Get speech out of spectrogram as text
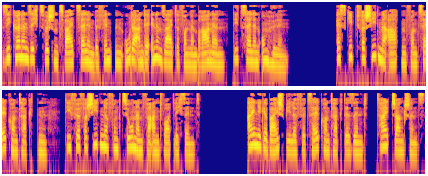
Sie können sich zwischen zwei Zellen befinden oder an der Innenseite von Membranen, die Zellen umhüllen. Es gibt verschiedene Arten von Zellkontakten, die für verschiedene Funktionen verantwortlich sind. Einige Beispiele für Zellkontakte sind Tight Junctions,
